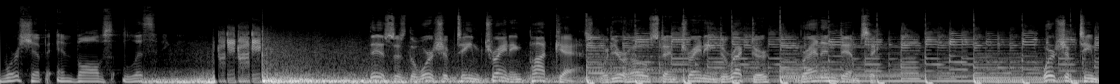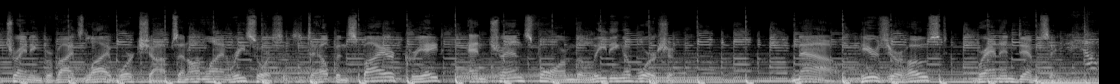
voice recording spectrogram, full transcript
Worship involves listening. This is the Worship Team Training Podcast with your host and training director, Brannon Dempsey. Worship Team Training provides live workshops and online resources to help inspire, create, and transform the leading of worship. Now, here's your host, Brannon Dempsey. How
